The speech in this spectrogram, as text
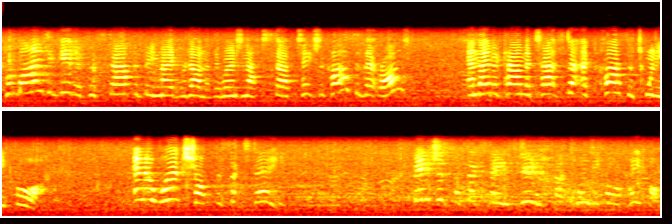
combined together because staff had been made redundant. There weren't enough staff to teach the class, is that right? And they became a, a class of 24. In a workshop for 16. Benches for 16 students, but 24 people.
